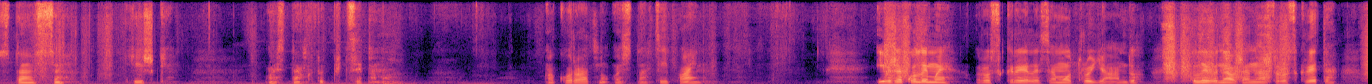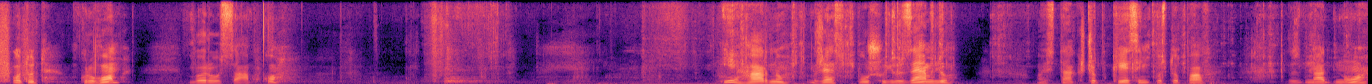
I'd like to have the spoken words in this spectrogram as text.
стався трішки. Ось так тут підсипемо. Акуратно ось так цей пайн. І вже коли ми розкрили саму троянду, коли вона вже у нас розкрита, отут кругом беру сапку і гарно вже спушую землю, ось так, щоб кисень поступав на дно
